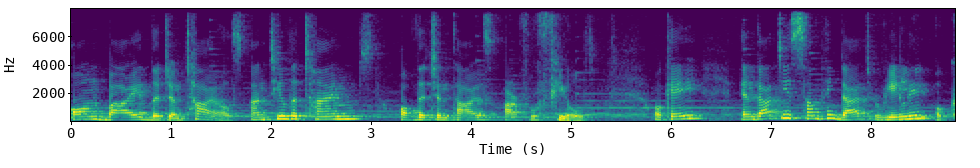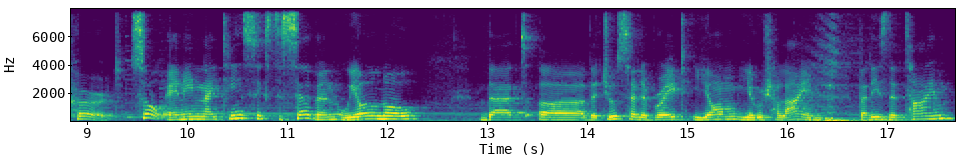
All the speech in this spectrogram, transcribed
on by the Gentiles until the times of the Gentiles are fulfilled. Okay? and that is something that really occurred. So, and in 1967, we all know that uh, the Jews celebrate Yom Yerushalayim, that is the time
